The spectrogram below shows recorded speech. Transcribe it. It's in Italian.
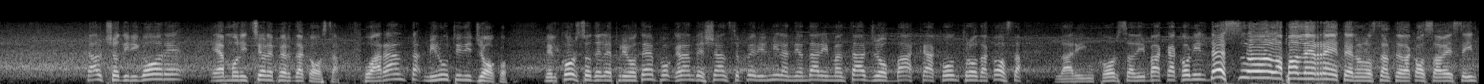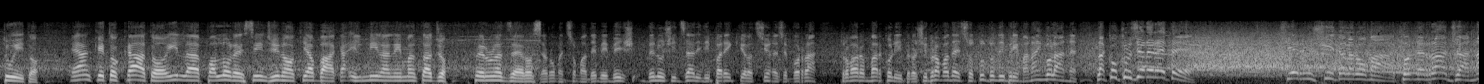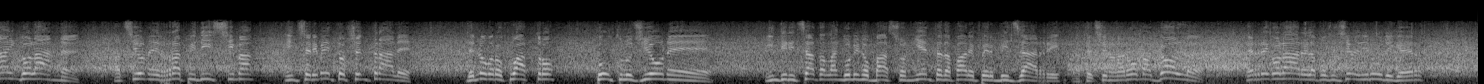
Calcio di rigore e ammonizione per Da Costa. 40 minuti di gioco. Nel corso del primo tempo grande chance per il Milan di andare in vantaggio. Bacca contro Da Costa. La rincorsa di Bacca con il destro, la palla in rete nonostante Da Costa avesse intuito e anche toccato il pallone si inginocchia Bacca. Il Milan in vantaggio per 1-0. La Roma insomma deve velocizzare di parecchio l'azione se vorrà trovare un varco libero. Ci prova adesso tutto di prima. Nainggolan, la conclusione rete. Ci è riuscita la Roma con Raja Nainggolan. Azione rapidissima, inserimento centrale del numero 4, conclusione indirizzata all'angolino basso, niente da fare per Bizzarri. Attenzione alla Roma, gol! È regolare la posizione di Rudiger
